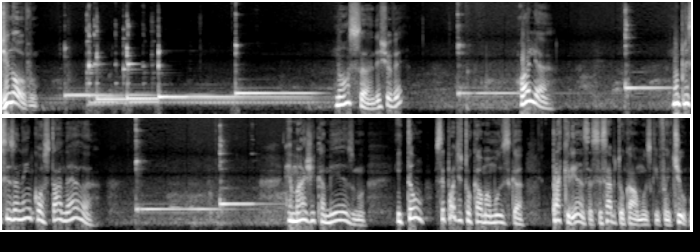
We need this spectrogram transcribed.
De novo. Nossa, deixa eu ver. Olha, não precisa nem encostar nela. É mágica mesmo. Então, você pode tocar uma música para criança? Você sabe tocar uma música infantil?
